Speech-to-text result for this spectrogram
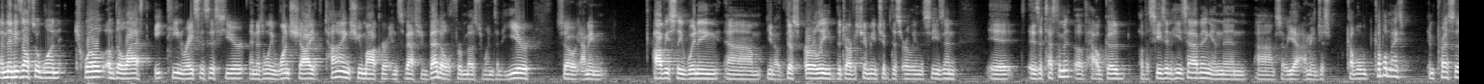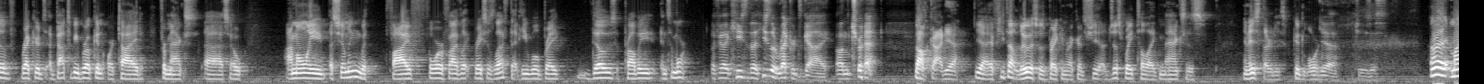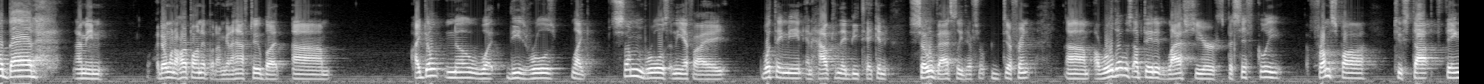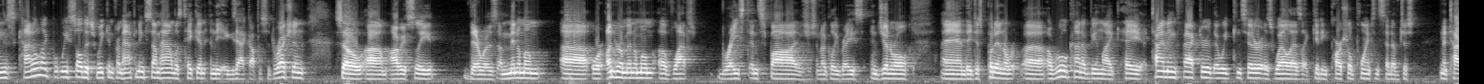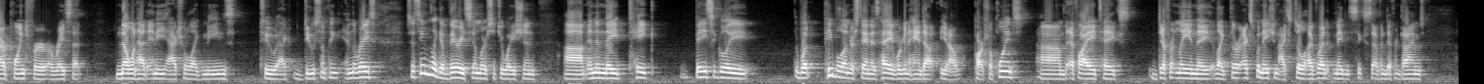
And then he's also won 12 of the last 18 races this year and is only one shy of tying Schumacher and Sebastian Vettel for most wins in a year. So, I mean, obviously winning, um, you know, this early, the Drivers' Championship this early in the season, it is a testament of how good of a season he's having. And then, um, so yeah, I mean, just a couple, couple nice, impressive records about to be broken or tied for Max. Uh, so I'm only assuming with five, four or five races left that he will break those probably and some more. I feel like he's the he's the records guy on the track. Oh God, yeah, yeah. If you thought Lewis was breaking records, yeah, just wait till like Max is in his thirties. Good lord. Yeah, Jesus. All right, my bad. I mean, I don't want to harp on it, but I'm going to have to. But um, I don't know what these rules, like some rules in the FIA, what they mean and how can they be taken so vastly diff- different. Um, a rule that was updated last year specifically from Spa to stop things kind of like what we saw this weekend from happening somehow was taken in the exact opposite direction. So um, obviously there was a minimum uh, or under a minimum of laps raced in Spa. It was just an ugly race in general. and they just put in a, uh, a rule kind of being like, hey, a timing factor that we consider as well as like getting partial points instead of just an entire point for a race that no one had any actual like means to act, do something in the race. So it seems like a very similar situation. Um, and then they take basically what people understand is, hey, we're going to hand out you know partial points. Um, the FIA takes differently, and they like their explanation. I still I've read it maybe six seven different times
